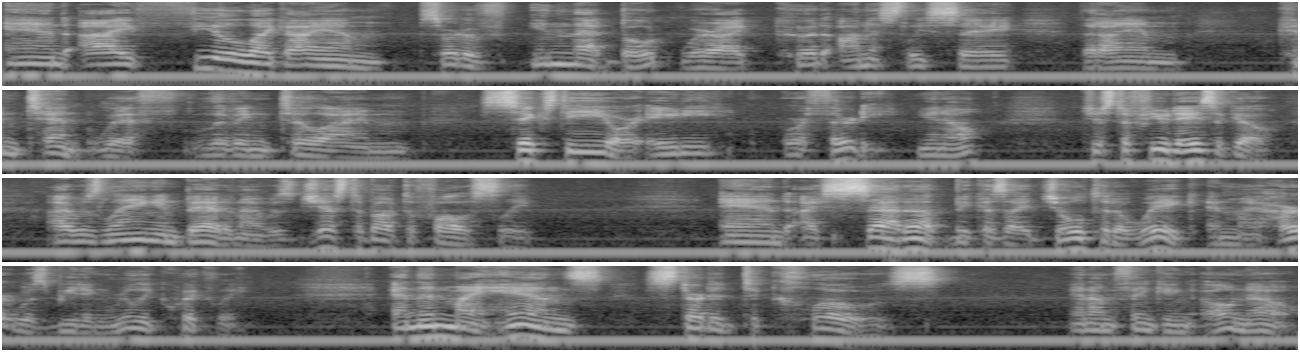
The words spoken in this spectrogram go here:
And I feel like I am sort of in that boat where I could honestly say that I am content with living till I'm 60 or 80 or 30, you know? Just a few days ago, I was laying in bed and I was just about to fall asleep. And I sat up because I jolted awake and my heart was beating really quickly. And then my hands started to close. And I'm thinking, oh no,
